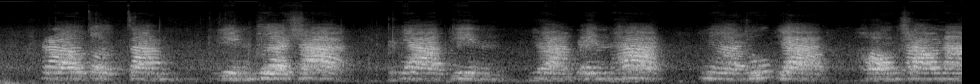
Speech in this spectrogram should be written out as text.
ำเราจดจำกินเพื่อชาติ อย่ากิน อย่างเป็นทาสเหนือทุกอย่างของชาวนา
